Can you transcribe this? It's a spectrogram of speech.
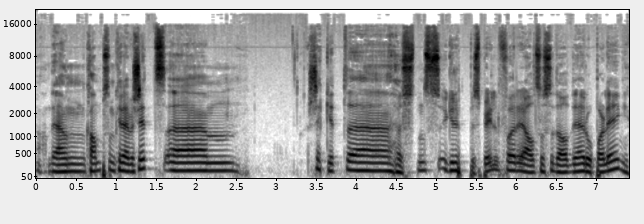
Ja, det er en kamp som krever sitt. Um, sjekket uh, høstens gruppespill for Real Sociedad i Europaligaen.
